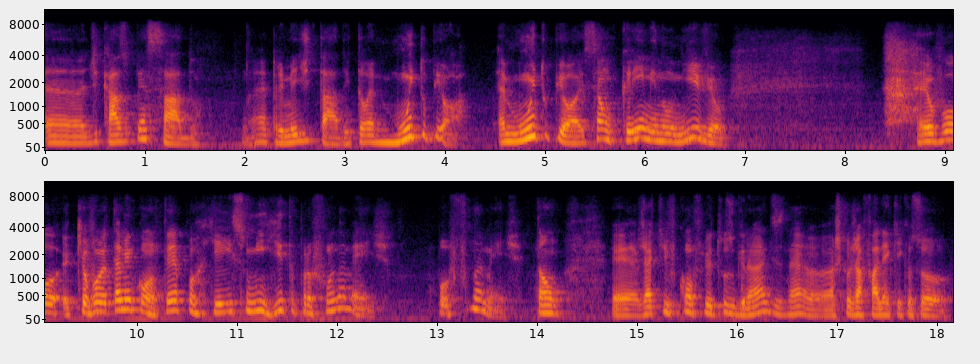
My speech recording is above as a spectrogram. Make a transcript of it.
uh, de caso pensado, né? é premeditado. Então é muito pior. É muito pior. Isso é um crime no nível eu vou que eu vou até me conter porque isso me irrita profundamente, profundamente. Então é, já tive conflitos grandes, né? Eu acho que eu já falei aqui que eu sou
